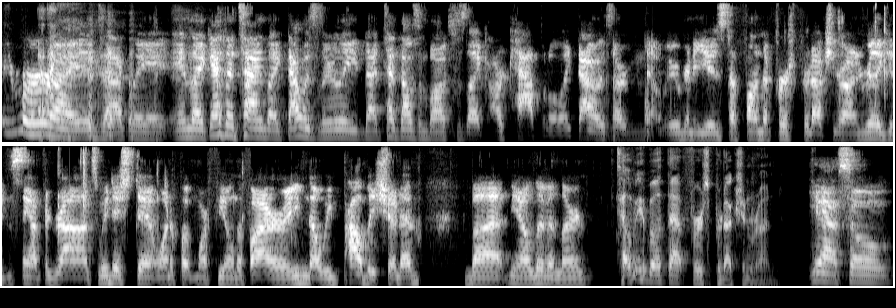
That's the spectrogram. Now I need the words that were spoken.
right, exactly. and like at the time, like that was literally that ten thousand bucks was like our capital. Like that was our that we were going to use to fund the first production run and really get this thing off the ground. So we just didn't want to put more fuel in the fire, even though we probably should have. But you know, live and learn. Tell me about that first production run. Yeah, so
